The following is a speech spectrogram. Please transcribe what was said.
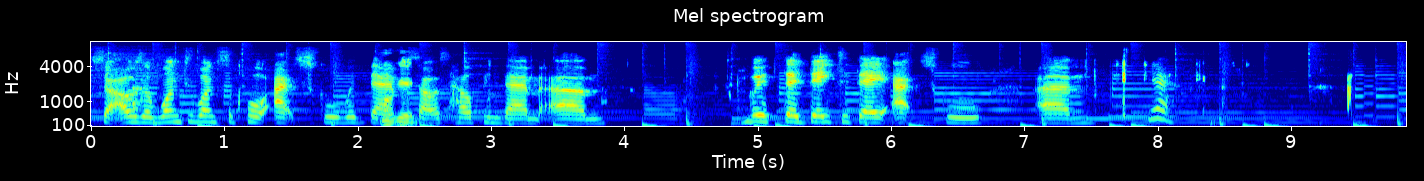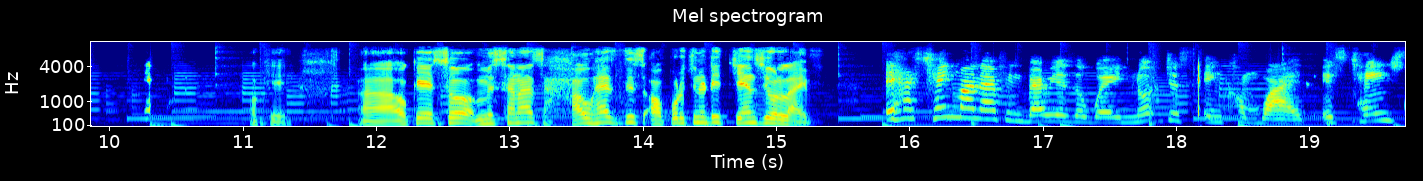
So I was a one-to-one support at school with them. Okay. So I was helping them um, with their day-to-day at school. Um, yeah. Okay. Uh, okay. So Miss Sanas, how has this opportunity changed your life? It has changed my life in various a way, not just income-wise. It's changed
